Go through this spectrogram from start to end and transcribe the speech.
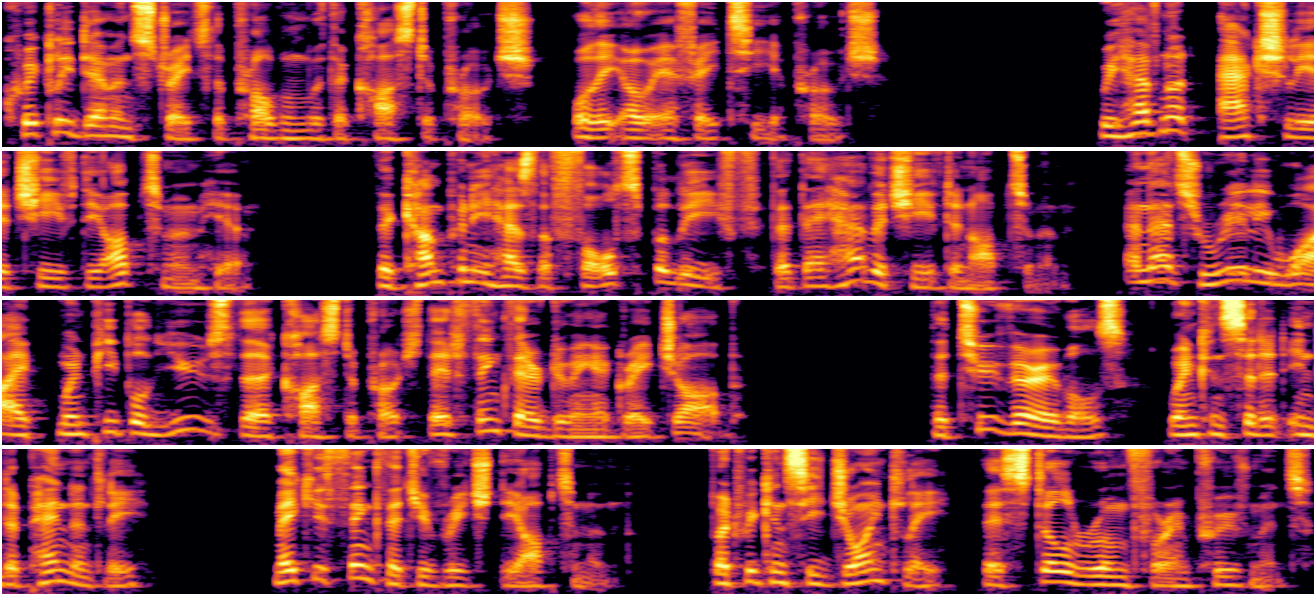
quickly demonstrates the problem with the COST approach, or the OFAT approach. We have not actually achieved the optimum here. The company has the false belief that they have achieved an optimum, and that's really why when people use the COST approach, they think they're doing a great job. The two variables, when considered independently, make you think that you've reached the optimum but we can see jointly there's still room for improvement.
